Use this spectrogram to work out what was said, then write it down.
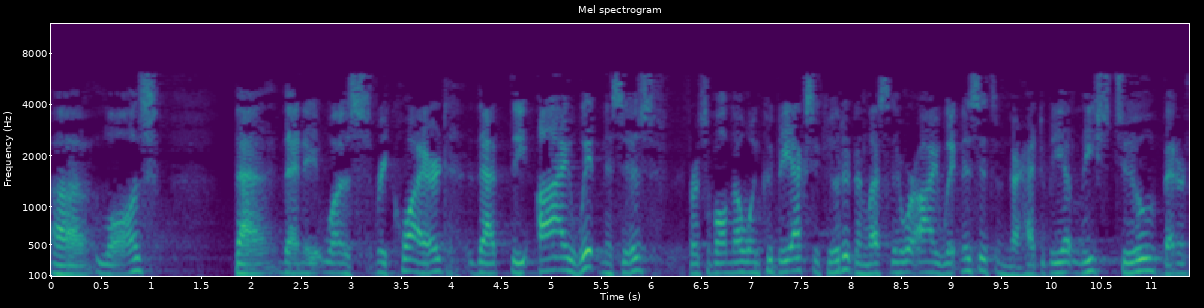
uh, laws, that then it was required that the eyewitnesses, first of all, no one could be executed unless there were eyewitnesses, and there had to be at least two, better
